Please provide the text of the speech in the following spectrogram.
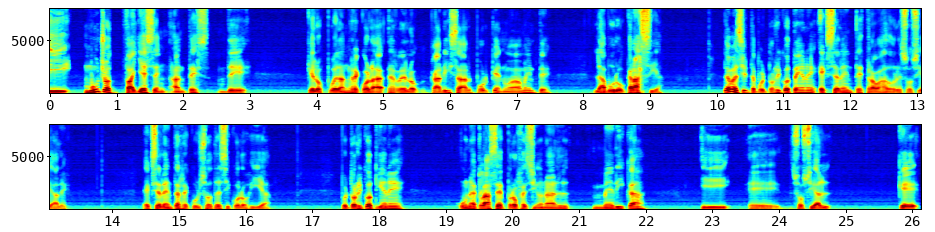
Y muchos fallecen antes de que los puedan relocalizar porque nuevamente la burocracia. Debo decirte, Puerto Rico tiene excelentes trabajadores sociales excelentes recursos de psicología. Puerto Rico tiene una clase profesional médica y eh, social que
